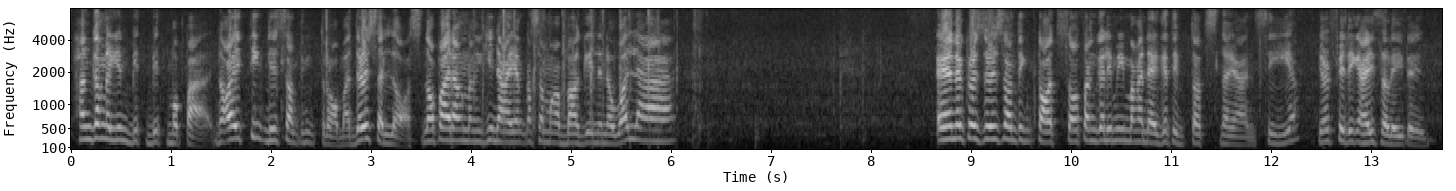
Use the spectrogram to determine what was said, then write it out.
hanggang ngayon bit-bit mo pa. No, I think there's something trauma. There's a loss. No, parang nanghinayang ka sa mga bagay na nawala. And of course, there's something thoughts. So, tanggalin mo yung mga negative thoughts na yan. See? You're feeling isolated.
